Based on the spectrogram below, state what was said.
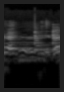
Thank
